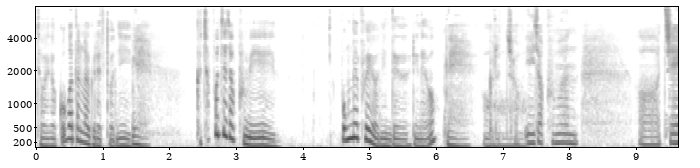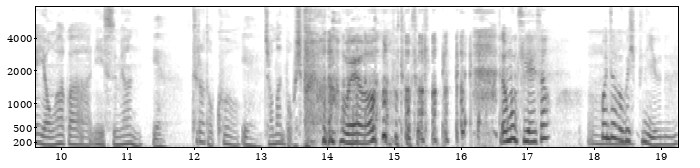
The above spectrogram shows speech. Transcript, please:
저희가 꼽아달라 그랬더니 예, 그첫 번째 작품이 뽕네프의 연인들이네요. 네, 어. 그렇죠. 이 작품은 어, 제 영화관이 있으면 예, 틀어놓고 예. 저만 보고 싶어요. 왜요? 아무도 못 오게. 너무 귀해서 음, 혼자 보고 싶은 이유는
